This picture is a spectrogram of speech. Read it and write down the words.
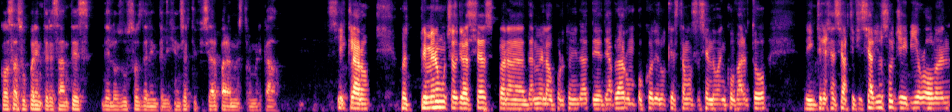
cosas súper interesantes de los usos de la inteligencia artificial para nuestro mercado. Sí, claro. Pues primero, muchas gracias para darme la oportunidad de, hablar un poco de lo que estamos haciendo en Cobalto de inteligencia artificial. Yo soy JB Roland,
